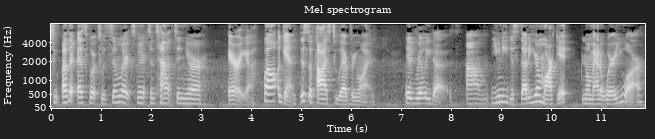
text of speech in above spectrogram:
to other escorts with similar experience and talents in your area. Well, again, this applies to everyone. It really does. Um, you need to study your market no matter where you are.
